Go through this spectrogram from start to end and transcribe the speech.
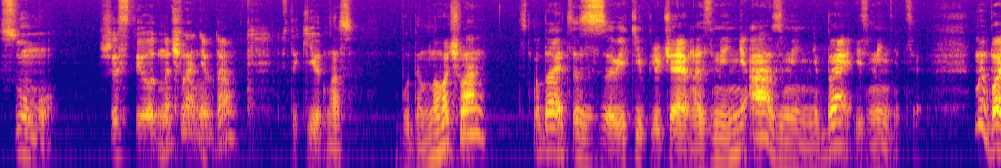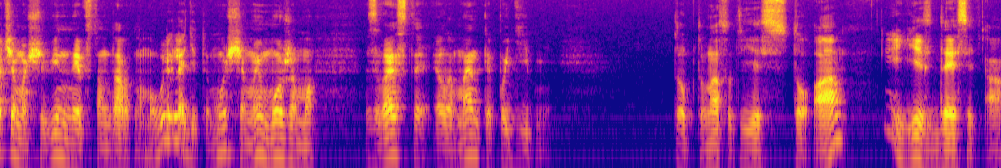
суму шести одночленів. Да? Тобто такий от у нас буде многочлен, складається, з, який включає в нас змінні А, змінні Б і змінні С. Ми бачимо, що він не в стандартному вигляді, тому що ми можемо звести елементи подібні. Тобто у нас тут є 100А і є 10А.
